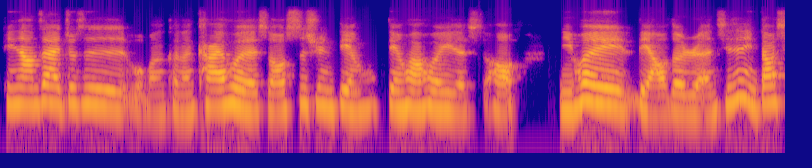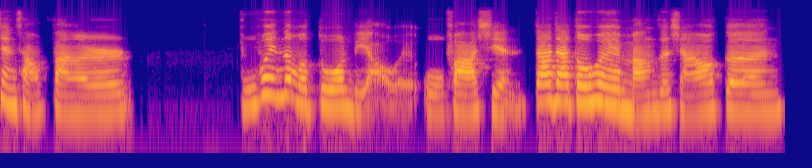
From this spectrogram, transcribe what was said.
平常在就是我们可能开会的时候，视讯电电话会议的时候，你会聊的人，其实你到现场反而不会那么多聊。诶，我发现大家都会忙着想要跟。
